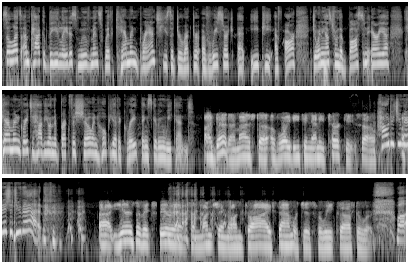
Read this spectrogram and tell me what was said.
So let's unpack the latest movements with Cameron Brandt. He's the Director of Research at EPFR, joining us from the Boston area. Cameron, great to have you on the Breakfast Show and hope you had a great Thanksgiving weekend. I did. I managed to avoid eating any turkey. So how did you manage to do that? uh, years of experience and munching on dry sandwiches for weeks afterwards. Well,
